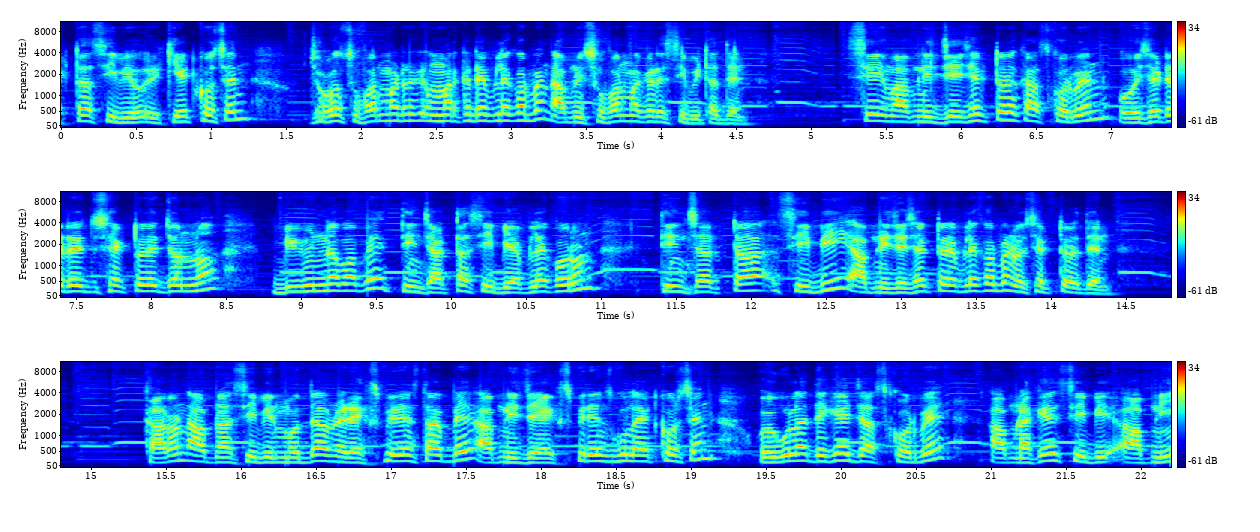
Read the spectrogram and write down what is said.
একটা সিবি ক্রিয়েট করছেন, যখন সুপার মার্কেট মার্কেটে অ্যাপ্লাই করবেন, আপনি সুপার মার্কেটের সিবিটা দেন। সেম আপনি যে সেক্টরে কাজ করবেন, ওই সেক্টরের সেক্টরের জন্য বিভিন্নভাবে তিন চারটা সিবি অ্যাপ্লাই করুন। তিন চারটা সিবি আপনি যে সেক্টরে অ্যাপ্লাই করবেন, ওই সেক্টরে দেন। কারণ আপনার সিবির মধ্যে আপনার এক্সপিরিয়েন্স থাকবে, আপনি যে এক্সপিরিয়েন্সগুলো অ্যাড করছেন, ওইগুলো দেখে জাজ করবে, আপনাকে সিবি আপনি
